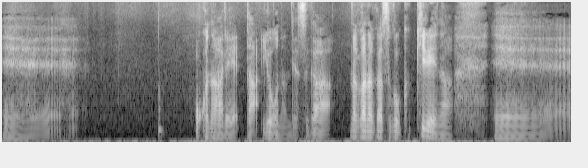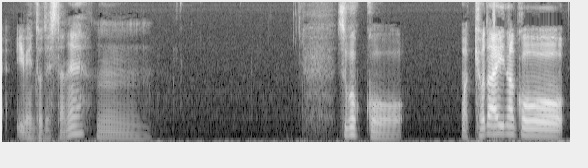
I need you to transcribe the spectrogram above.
えー、行われたようなんですが、なかなかすごく綺麗な、えー、イベントでしたね。うん。すごくこう、まあ、巨大なこう、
